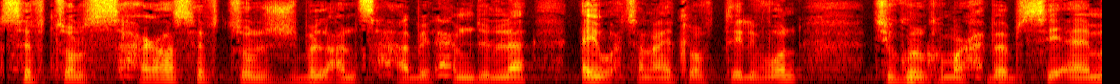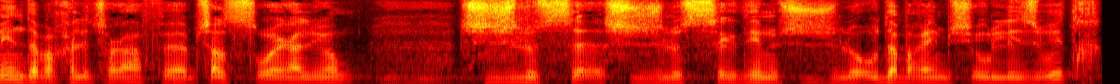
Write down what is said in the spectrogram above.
صيفطو للصحراء صيفطو للجبل عند صحابي الحمد لله. أي واحد تنعيط له في التليفون تيقول لك مرحبا بالسي آمين. دابا خليته راه مشى للصويره اليوم. سجلوا سجلوا السردين وسجلوا ودابا غيمشيو les huîtres.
